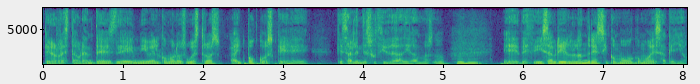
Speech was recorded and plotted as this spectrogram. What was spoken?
pero restaurantes de nivel como los vuestros hay pocos que, que salen de su ciudad, digamos, ¿no? Eh, decidís abrir en Londres y cómo, cómo es aquello.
